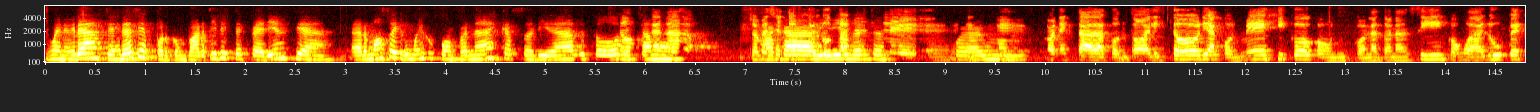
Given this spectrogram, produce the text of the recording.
Bueno, gracias, gracias por compartir esta experiencia hermosa y como dijo Juan, nada es casualidad, todos estamos Yo me Acá siento viviendo absolutamente esto por algún eh, conectada con toda la historia, con México, con, con la Tonancín, con Guadalupe.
